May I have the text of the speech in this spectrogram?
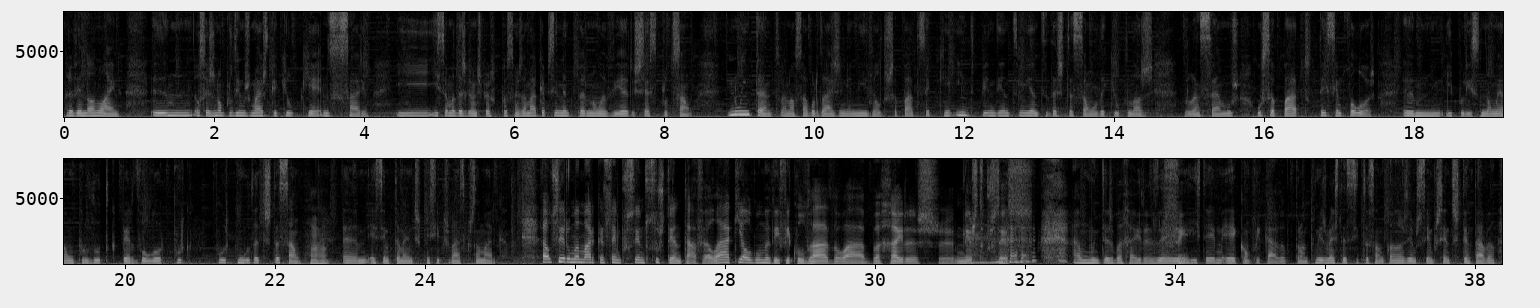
para venda online. Hum, ou seja, não produzimos mais do que aquilo que é necessário. E isso é uma das grandes preocupações da marca, precisamente para não haver excesso de produção. No entanto, a nossa abordagem a nível dos sapatos é que, independentemente da estação ou daquilo que nós lançamos, o sapato tem sempre valor. Hum, e por isso não é um produto que perde valor porque, porque muda de estação. Uhum. Hum, é sempre também um dos princípios básicos da marca. Ao ser uma marca 100% sustentável, há aqui alguma dificuldade ou há barreiras eh, neste processo? Há muitas barreiras, é, Sim. isto é, é complicado. Pronto, mesmo esta situação quando nós temos 100% sustentável,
